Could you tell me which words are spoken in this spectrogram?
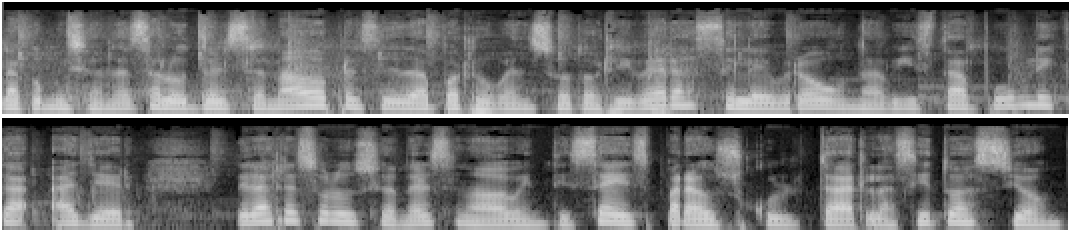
La Comisión de Salud del Senado, presidida por Rubén Soto Rivera, celebró una vista pública ayer de la resolución del Senado 26 para auscultar la situación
